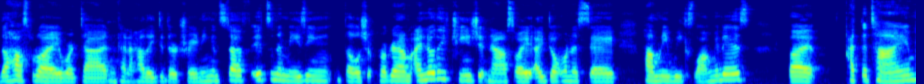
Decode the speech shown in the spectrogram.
the hospital I worked at and kind of how they did their training and stuff. It's an amazing fellowship program. I know they've changed it now, so I, I don't want to say how many weeks long it is, but at the time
